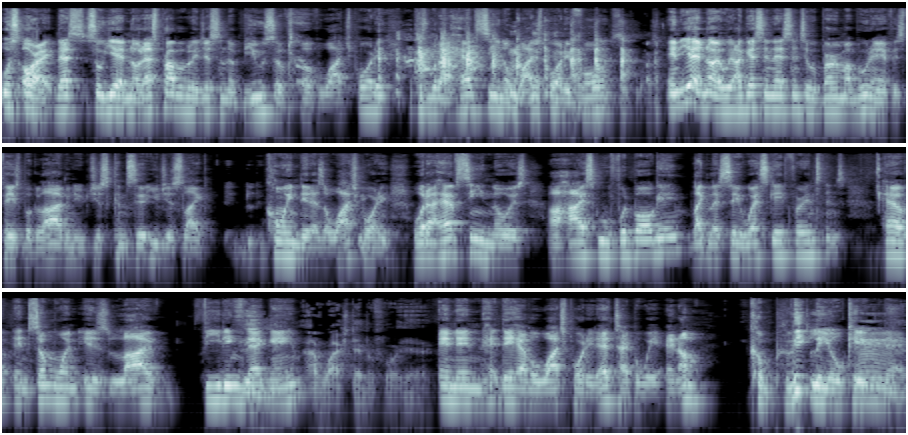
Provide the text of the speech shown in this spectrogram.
Well, all right, that's so yeah, no, that's probably just an abuse of, of watch party because what I have seen a watch party for, and yeah, no, I guess in that sense it would burn my boudin if it's Facebook Live and you just consider you just like coined it as a watch party. what I have seen though is a high school football game, like let's say Westgate for instance. have and someone is live feeding, that game, I've watched that before. Yeah. and then they have a watch party that type of way, and I'm completely okay with Mm. that.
